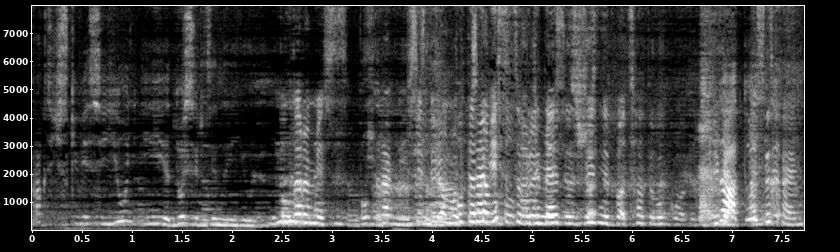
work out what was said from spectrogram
практически весь июнь и до середины июля. Полтора месяца. Полтора месяца. Берем да. полтора месяца вылетает из жизни 2020 года. Ребят, да, то есть отдыхаем.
